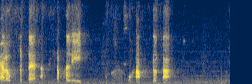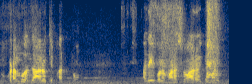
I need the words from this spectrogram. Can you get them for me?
வேலை கொடுத்துட்ட அப்படின்ற மாதிரி போனா மட்டும்தான் உடம்பு வந்து ஆரோக்கியமா இருக்கும். அதே போல மனசும் ஆரோக்கியமா இருக்கும்.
